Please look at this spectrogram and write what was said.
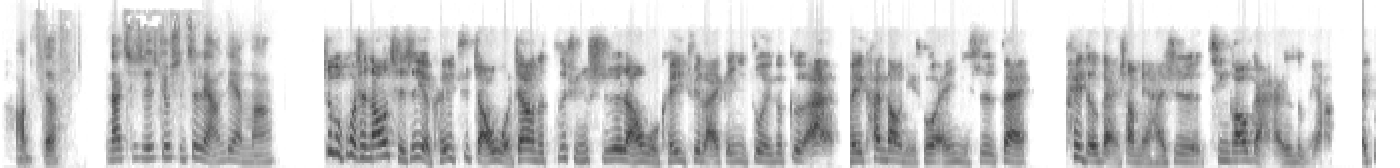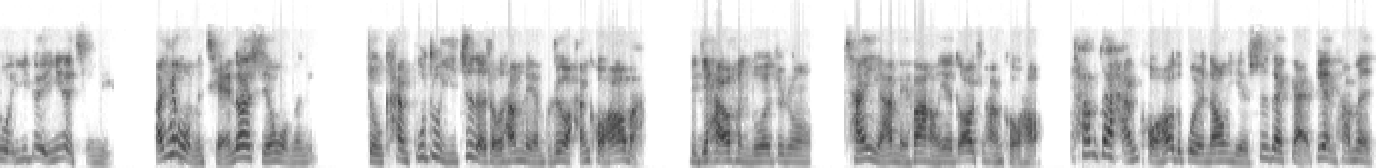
好的，那其实就是这两点吗？这个过程当中，其实也可以去找我这样的咨询师，然后我可以去来给你做一个个案，可以看到你说，哎，你是在配得感上面，还是清高感，还是怎么样，来做一对一的清理。而且我们前一段时间，我们就看孤注一掷的时候，他们里面不是有喊口号嘛，以及还有很多这种餐饮啊、美发行业都要去喊口号。他们在喊口号的过程当中，也是在改变他们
